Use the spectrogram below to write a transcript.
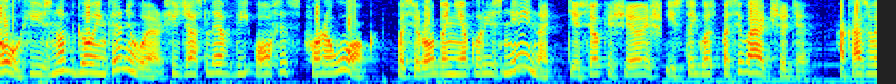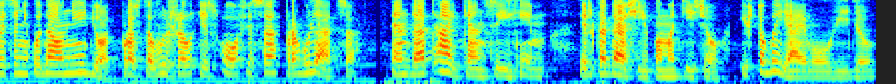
Oh, he is not going anywhere. He just left the office for a walk. Pasirodo, niekur jis neina, tiesiog išėjo iš įstaigos pasivaikščioti. Оказывается, никуда он не идет, просто вышел из офиса прогуляться. And that I can see him. Ir kad aš jį pamatyčiau, и чтобы я его увидел.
